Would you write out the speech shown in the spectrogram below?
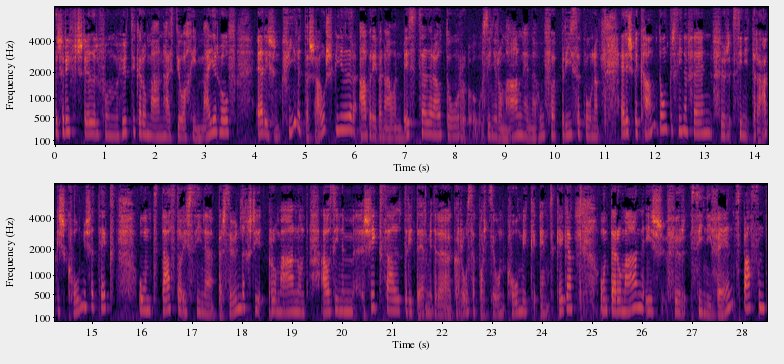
Der Schriftsteller vom heutigen Roman heißt Joachim Meyerhoff. Er ist ein gefeierter Schauspieler, aber eben auch ein Bestsellerautor. Seine Romane haben einen Haufen Preise gewonnen. Er ist bekannt unter seinen Fans für seine tragisch-komischen Texte und das da ist sein persönlichster Roman und auch seinem Schicksal tritt er mit einer großen Portion Komik entgegen. Und der Roman ist für seine Fans passend,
